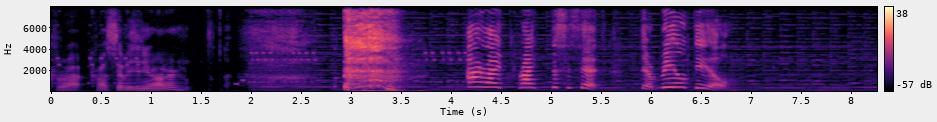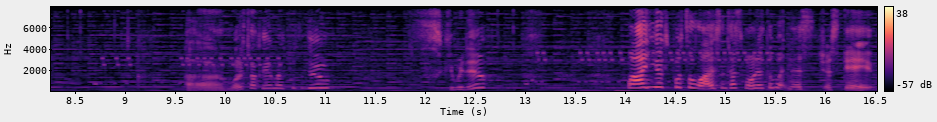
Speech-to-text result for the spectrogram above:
Cross-examination, Your Honor. Alright, right, this is it. The real deal. Um, what exactly am I supposed to do? Scooby-Doo? Why are you supposed to lie some testimony the witness just gave?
